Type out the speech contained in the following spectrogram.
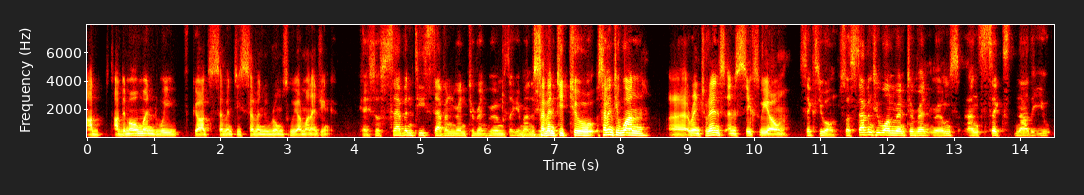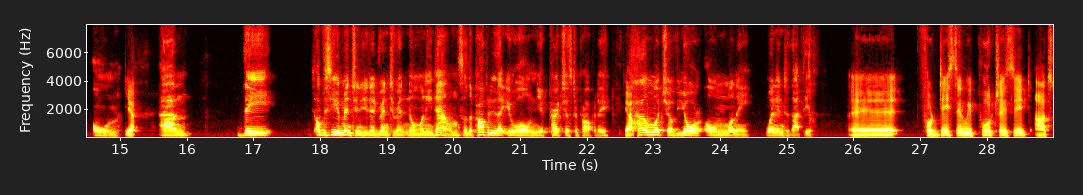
at, at the moment we've got 77 rooms we are managing. Okay, so 77 rent to rent rooms that you manage. 72, 71 uh, rent to rents and six we own. Six you own. So 71 rent to rent rooms and six now that you own. Yeah. Um, the obviously you mentioned you did rent to rent no money down. So the property that you own you purchased a property. Yeah how much of your own money went into that deal? Uh, for this deal we purchased it at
